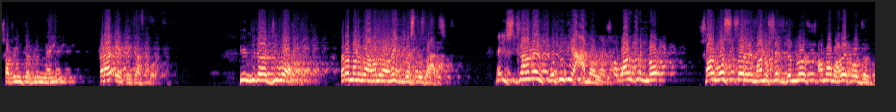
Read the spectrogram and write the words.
শপিং টপিং নেই, তারা এতে কাজ করবে কিন্তু যারা যুবক, তারা মনে করে আমাদের অনেক ব্যস্ততা আছে। ইসলামের প্রতিটি আমল সবার জন্য সর্বস্তরের মানুষের জন্য সমভাবে প্রযোজ্য।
